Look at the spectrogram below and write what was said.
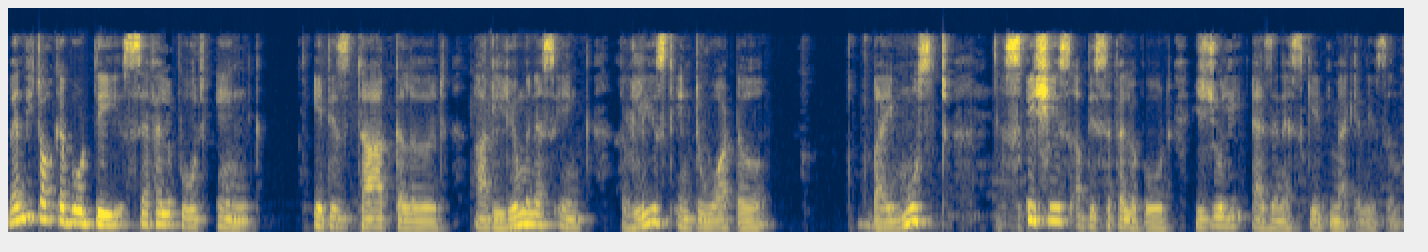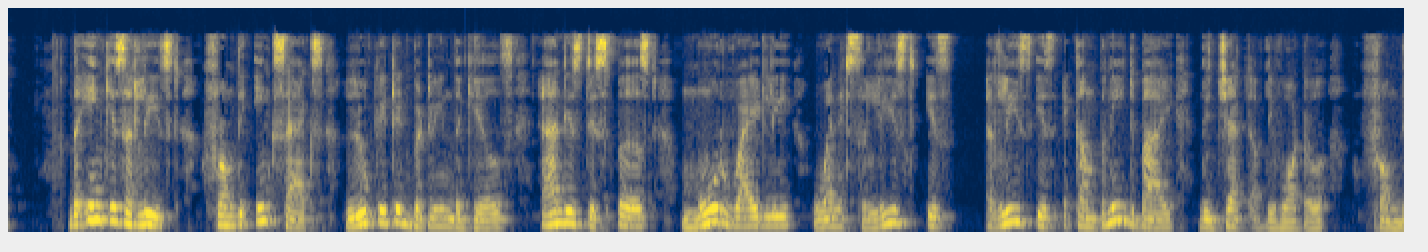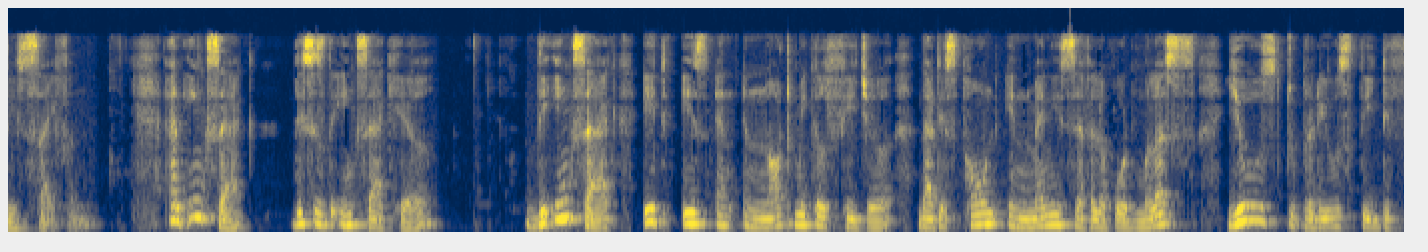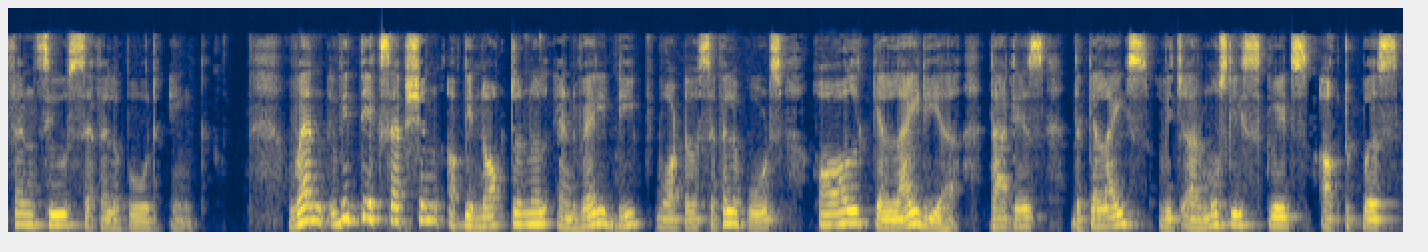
When we talk about the cephalopod ink, it is dark colored or luminous ink released into water by most species of the cephalopod usually as an escape mechanism. The ink is released from the ink sacs located between the gills and is dispersed more widely when its released is release is accompanied by the jet of the water from the siphon. An ink sac, this is the ink sac here. The ink sac, it is an anatomical feature that is found in many cephalopod mollusks used to produce the defensive cephalopod ink. When, with the exception of the nocturnal and very deep water cephalopods, all chelidia, that is the chelids which are mostly squids, octopus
